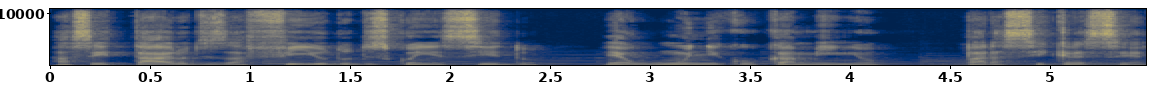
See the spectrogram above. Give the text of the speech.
Aceitar o desafio do desconhecido é o único caminho para se crescer.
